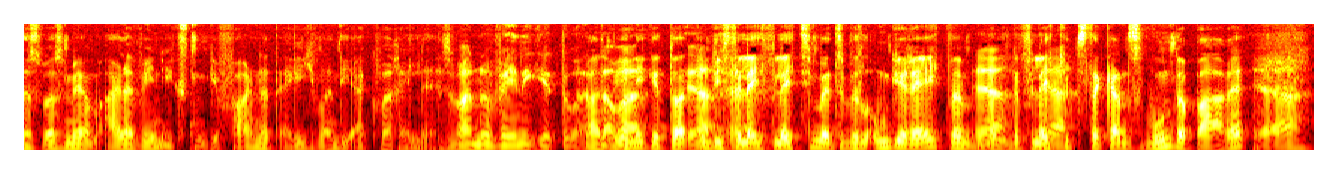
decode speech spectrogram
das, was mir am allerwenigsten gefallen hat, eigentlich waren die Aquarelle. Es waren nur wenige dort. Waren wenige dort ja, und ich, ja. vielleicht, vielleicht sind wir jetzt ein bisschen ungerecht, weil ja, vielleicht gibt es da ganz wunderbare. Ja.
